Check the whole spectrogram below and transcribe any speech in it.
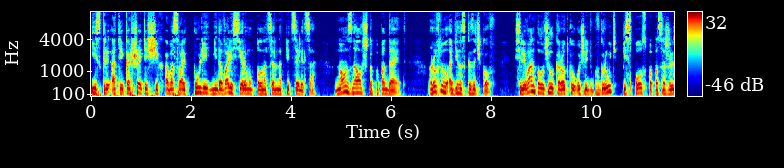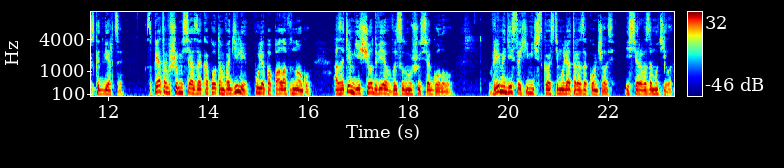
Искры от рикошетящих об асфальт пули не давали Серому полноценно прицелиться, но он знал, что попадает. Рухнул один из казачков. Селиван получил короткую очередь в грудь и сполз по пассажирской дверце. Спрятавшемуся за капотом водиле пуля попала в ногу, а затем еще две в высунувшуюся голову. Время действия химического стимулятора закончилось, и Серого замутило.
